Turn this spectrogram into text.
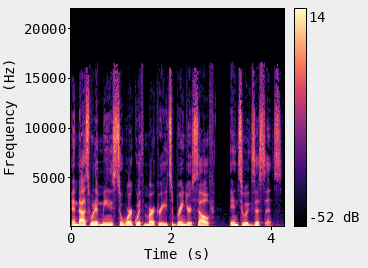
And that's what it means to work with Mercury to bring yourself into existence.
